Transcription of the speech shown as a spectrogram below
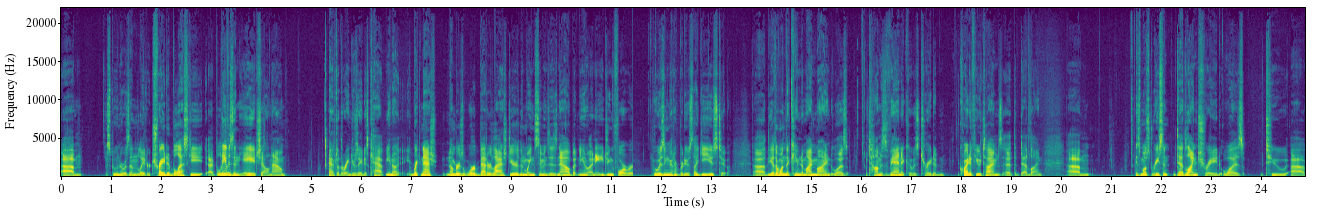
Um, Spooner was then later traded. Beleskey, I believe, is in the AHL now. After the Rangers ate his cap, you know, Rick Nash numbers were better last year than Wayne Simmonds is now, but you know, an aging forward who isn't going to produce like he used to. Uh, the other one that came to my mind was Thomas Vanek, who was traded quite a few times at the deadline. Um, his most recent deadline trade was to uh,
